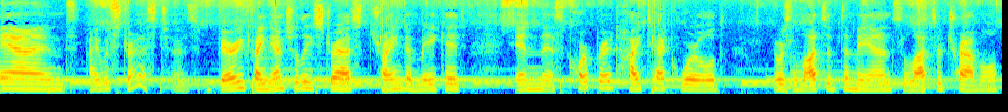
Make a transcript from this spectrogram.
and I was stressed. I was very financially stressed, trying to make it in this corporate high tech world. There was lots of demands, lots of travel.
